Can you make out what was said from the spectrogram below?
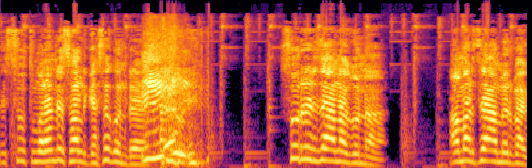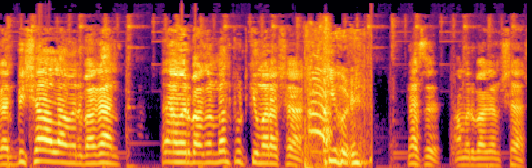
এই সুত মারান্ডে সাল গেছে কোন রে? সুরের যে আনা গোনা আমার যে আমের বাগান বিশাল আমের বাগান। আমের বাগান মান পুটকি মারা শেষ। গেছে আমের বাগান শেষ।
